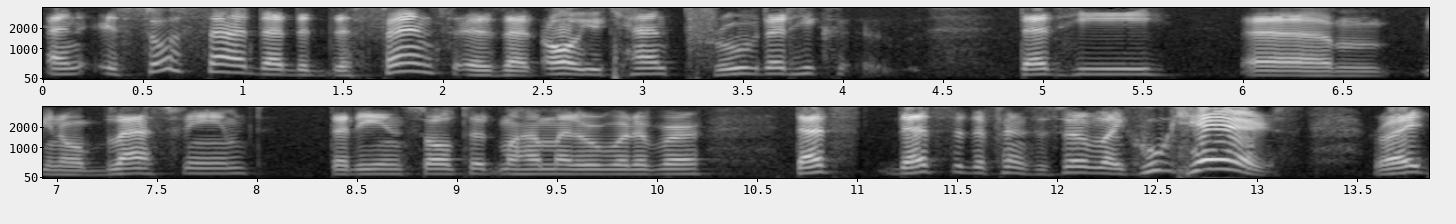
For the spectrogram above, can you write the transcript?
and it's so sad that the defense is that oh you can't prove that he that he um, you know blasphemed that he insulted Muhammad or whatever. That's that's the defense. It's sort of like who cares, right?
